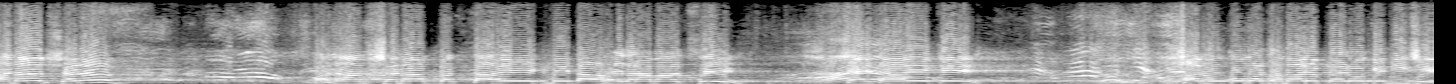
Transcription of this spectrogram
अनाप शनाप। अनाप शनाप बकता है एक नेता हैदराबाद से। कहता है कि हर हुकूमत हमारे पैरों के नीचे।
